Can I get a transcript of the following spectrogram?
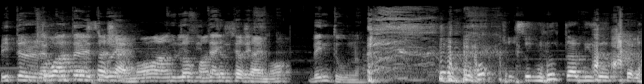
Vittor, Tu quante c'hai, mo, Anto? Quante mo? interessanti. 21. Sei molto al di sotto della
